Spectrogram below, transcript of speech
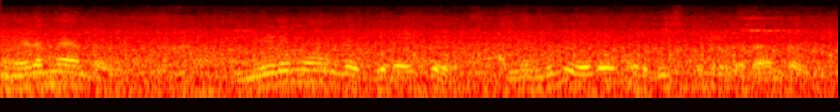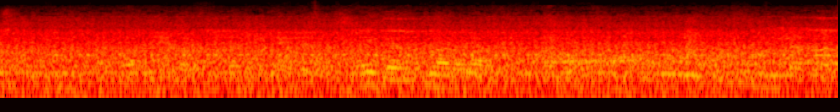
మేడమే అంటది మేడమే అంటది మీరు అయితే అన్ని ఎందుకు ఏదో ఒకటి తీసుకుంటారు కదా అంటది ఆ, ఇస్తారు కదా మళ్ళీ తర్వాత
